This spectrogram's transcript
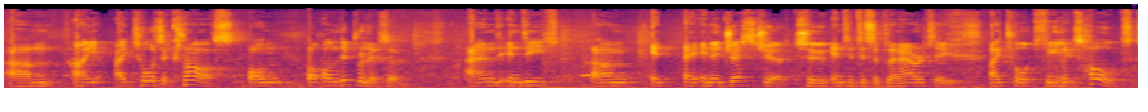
um, I, I, taught a class on, on liberalism. And indeed, um, in, in, a gesture to interdisciplinarity, I taught Felix Holt.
